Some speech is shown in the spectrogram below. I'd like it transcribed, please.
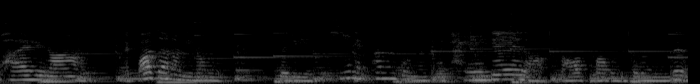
과일이랑 네, 과자랑 이런 것들이 시중에 파는 거는 되게 달게 나, 나왔다고 느껴졌는데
